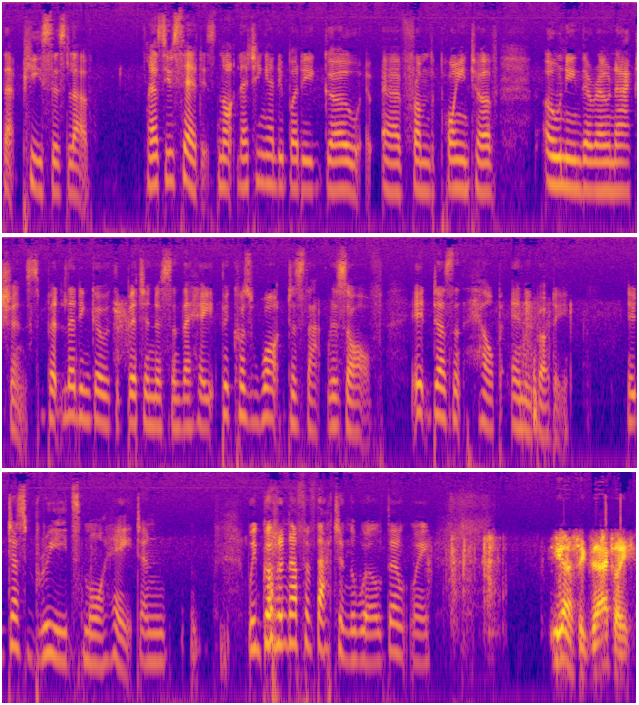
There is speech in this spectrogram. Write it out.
that peace is love. As you said, it's not letting anybody go uh, from the point of owning their own actions, but letting go of the bitterness and the hate, because what does that resolve? It doesn't help anybody. It just breeds more hate, and we've got enough of that in the world, don't we? Yes, exactly.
